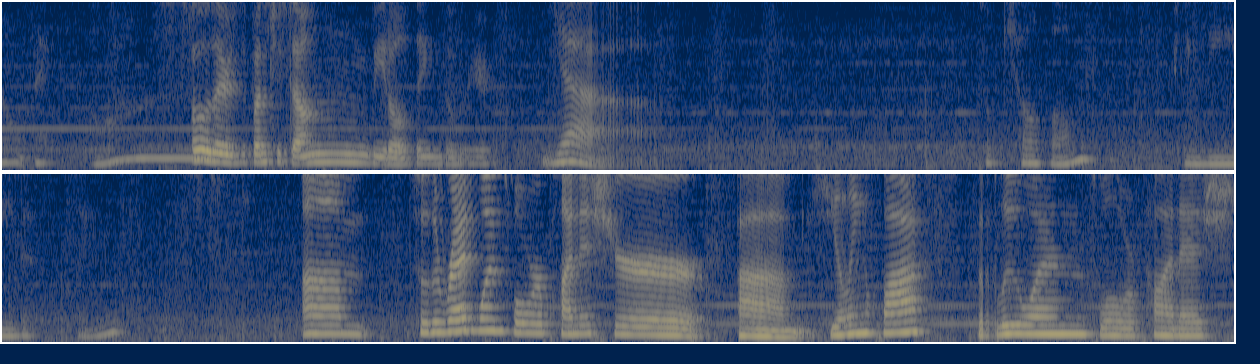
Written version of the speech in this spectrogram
No, I thought- Oh, there's a bunch of dung beetle things over here. Yeah. Kill them if you need things. Um, so the red ones will replenish your um, healing flasks. The blue ones will replenish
